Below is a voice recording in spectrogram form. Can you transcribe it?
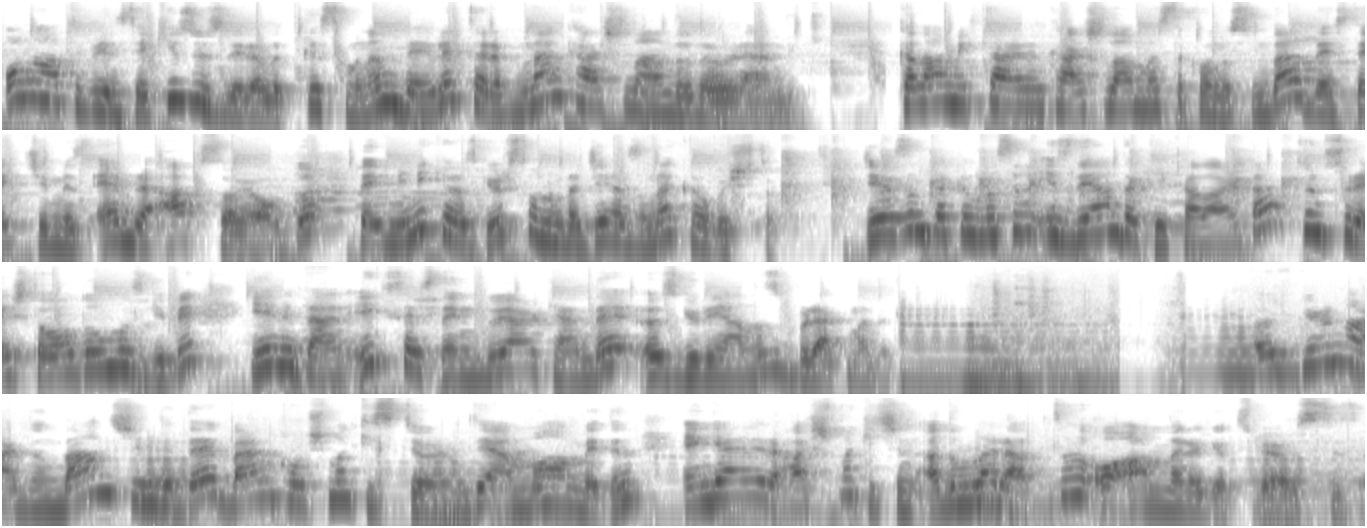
16.800 liralık kısmının devlet tarafından karşılandığını öğrendik. Kalan miktarın karşılanması konusunda destekçimiz Emre Aksoy oldu ve minik Özgür sonunda cihazına kavuştu. Cihazın takılmasını izleyen dakikalarda tüm süreçte olduğumuz gibi yeniden ilk seslerini duyarken de Özgür'ü yalnız bırakmadık. Özgür'ün ardından şimdi de ben koşmak istiyorum diyen Muhammed'in engelleri aşmak için adımlar attığı o anlara götürüyoruz sizi.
